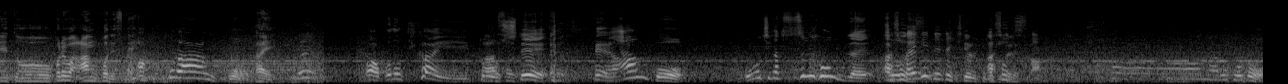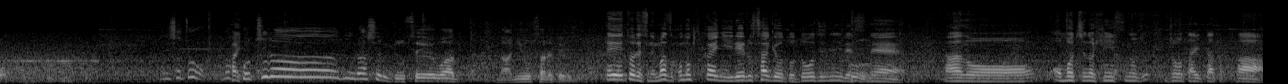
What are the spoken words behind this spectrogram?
えー、とこれはあんこですね。あこれあんこ、はい。えあこの機械通してああんこをお餅が包み込んで状態で出てきてるってことですか？はあなるほど。え社長、はいこちらにいらっしゃる女性は何をされてるんですか？えーとですね、まずこの機械に入れる作業と同時にですね、あのーお餅の品質の状態だとか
